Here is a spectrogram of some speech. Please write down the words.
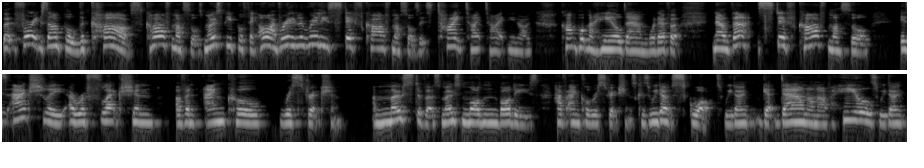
But for example, the calves, calf muscles, most people think, oh, I've really, really stiff calf muscles. It's tight, tight, tight. You know, I can't put my heel down, whatever. Now that stiff calf muscle is actually a reflection of an ankle restriction. And most of us, most modern bodies have ankle restrictions because we don't squat. We don't get down on our heels. We don't,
